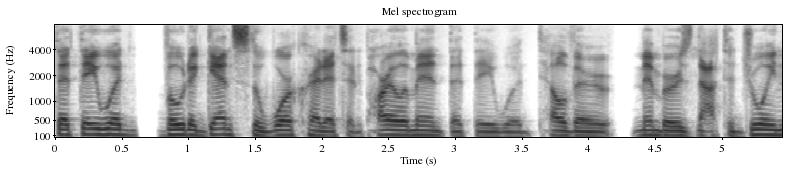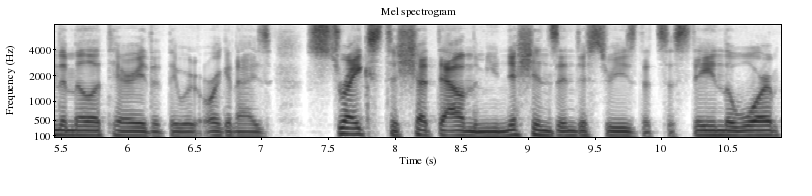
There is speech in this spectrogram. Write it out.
That they would vote against the war credits in parliament, that they would tell their members not to join the military, that they would organize strikes to shut down the munitions industries that sustain the war,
